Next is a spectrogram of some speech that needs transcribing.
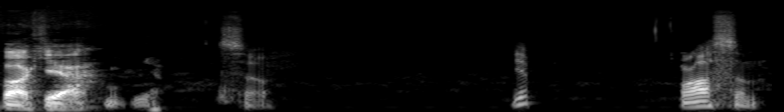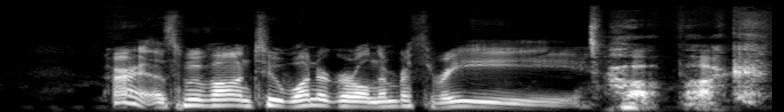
Fuck yeah. So, yep, awesome. All right, let's move on to Wonder Girl number three. Oh, fuck.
